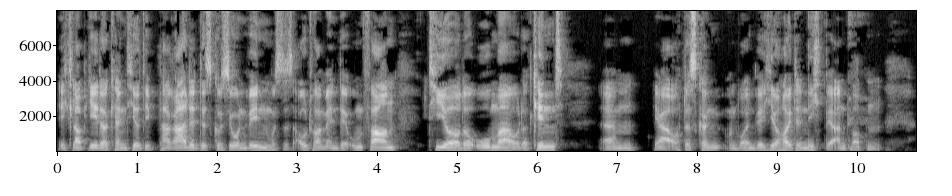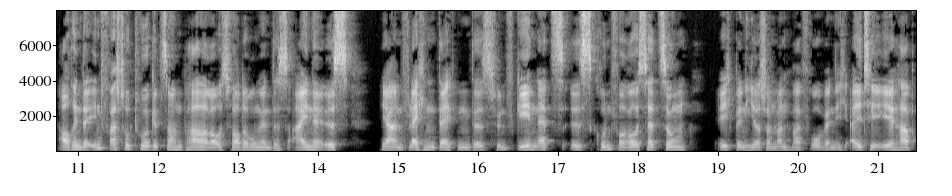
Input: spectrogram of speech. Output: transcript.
Ich glaube, jeder kennt hier die Paradediskussion, wen muss das Auto am Ende umfahren? Tier oder Oma oder Kind? Ähm, ja, auch das können und wollen wir hier heute nicht beantworten. Auch in der Infrastruktur gibt's noch ein paar Herausforderungen. Das eine ist, ja, ein flächendeckendes 5G-Netz ist Grundvoraussetzung. Ich bin hier schon manchmal froh, wenn ich LTE habe,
